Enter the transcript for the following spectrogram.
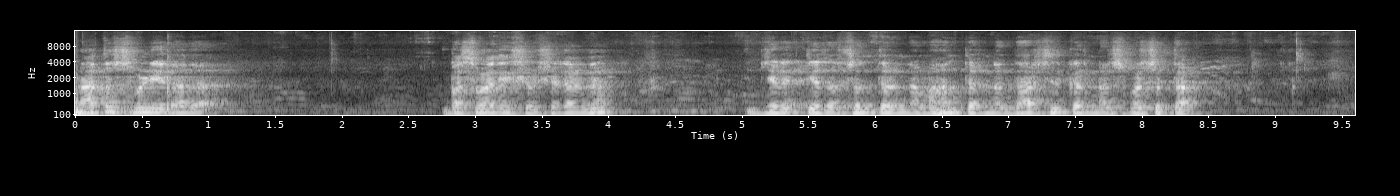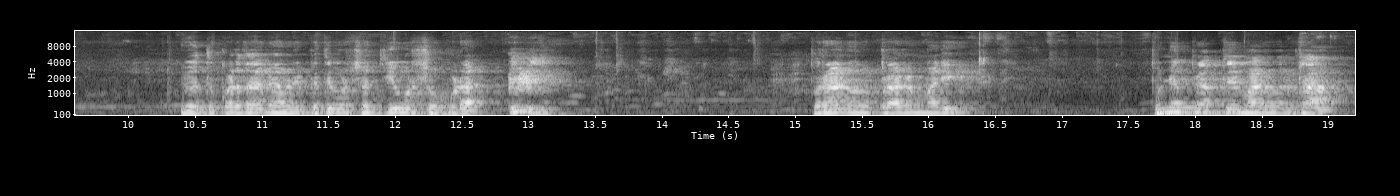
ಪ್ರಾತಸ್ಮರಣೀಯರಾದ ಬಸವಾದಿ ಶಿವಶರಣರನ್ನ ಜಗತ್ತಿನ ಸಂತರನ್ನ, ಮಹಂತರನ್ನ, ದಾರ್ಶನಿಕರನ್ನ ಸ್ಮರಿಸುತ್ತಾ, ಇವತ್ತು ಕೊಡದಾಗ ನಮಗೆ ಪ್ರತಿ ವರ್ಷ, ಈ ವರ್ಷವೂ ಕೂಡ ಪುರಾಣವನ್ನು ಪ್ರಾರಂಭ ಮಾಡಿ ಪುಣ್ಯ ಪ್ರಾಪ್ತಿ ಮಾಡುವಂತಹ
